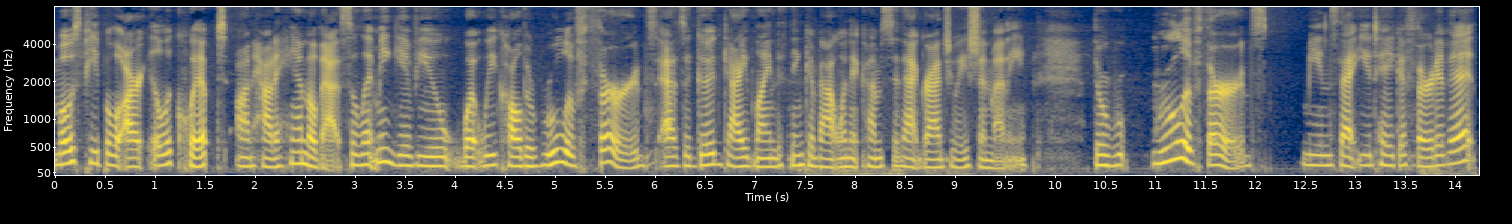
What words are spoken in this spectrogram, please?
most people are ill equipped on how to handle that. So let me give you what we call the rule of thirds as a good guideline to think about when it comes to that graduation money. The r- rule of thirds means that you take a third of it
